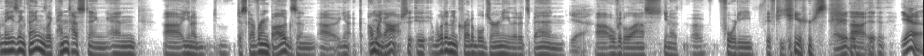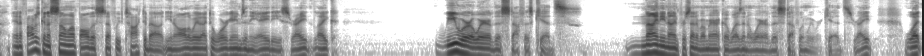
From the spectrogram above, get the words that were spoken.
amazing things like pen testing and uh, you know d- discovering bugs and uh, you know oh my gosh, it, it- what an incredible journey that it's been. Yeah. Uh, over the last you know uh, 40, 50 years. Right. Uh, If- it- it- Yeah, and if I was going to sum up all this stuff we've talked about, you know, all the way back to war games in the '80s, right? Like, we were aware of this stuff as kids. Ninety-nine percent of America wasn't aware of this stuff when we were kids, right? What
